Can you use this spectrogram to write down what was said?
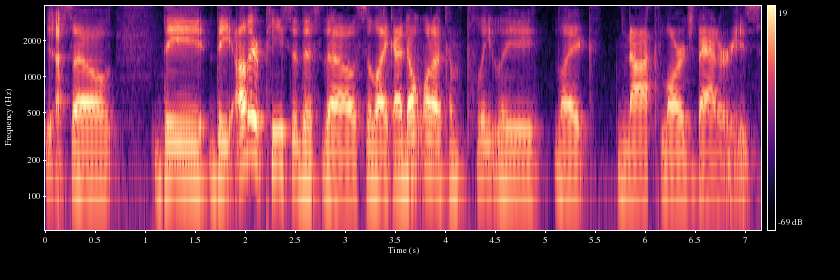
yeah. So the the other piece of this though, so like I don't want to completely like knock large batteries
